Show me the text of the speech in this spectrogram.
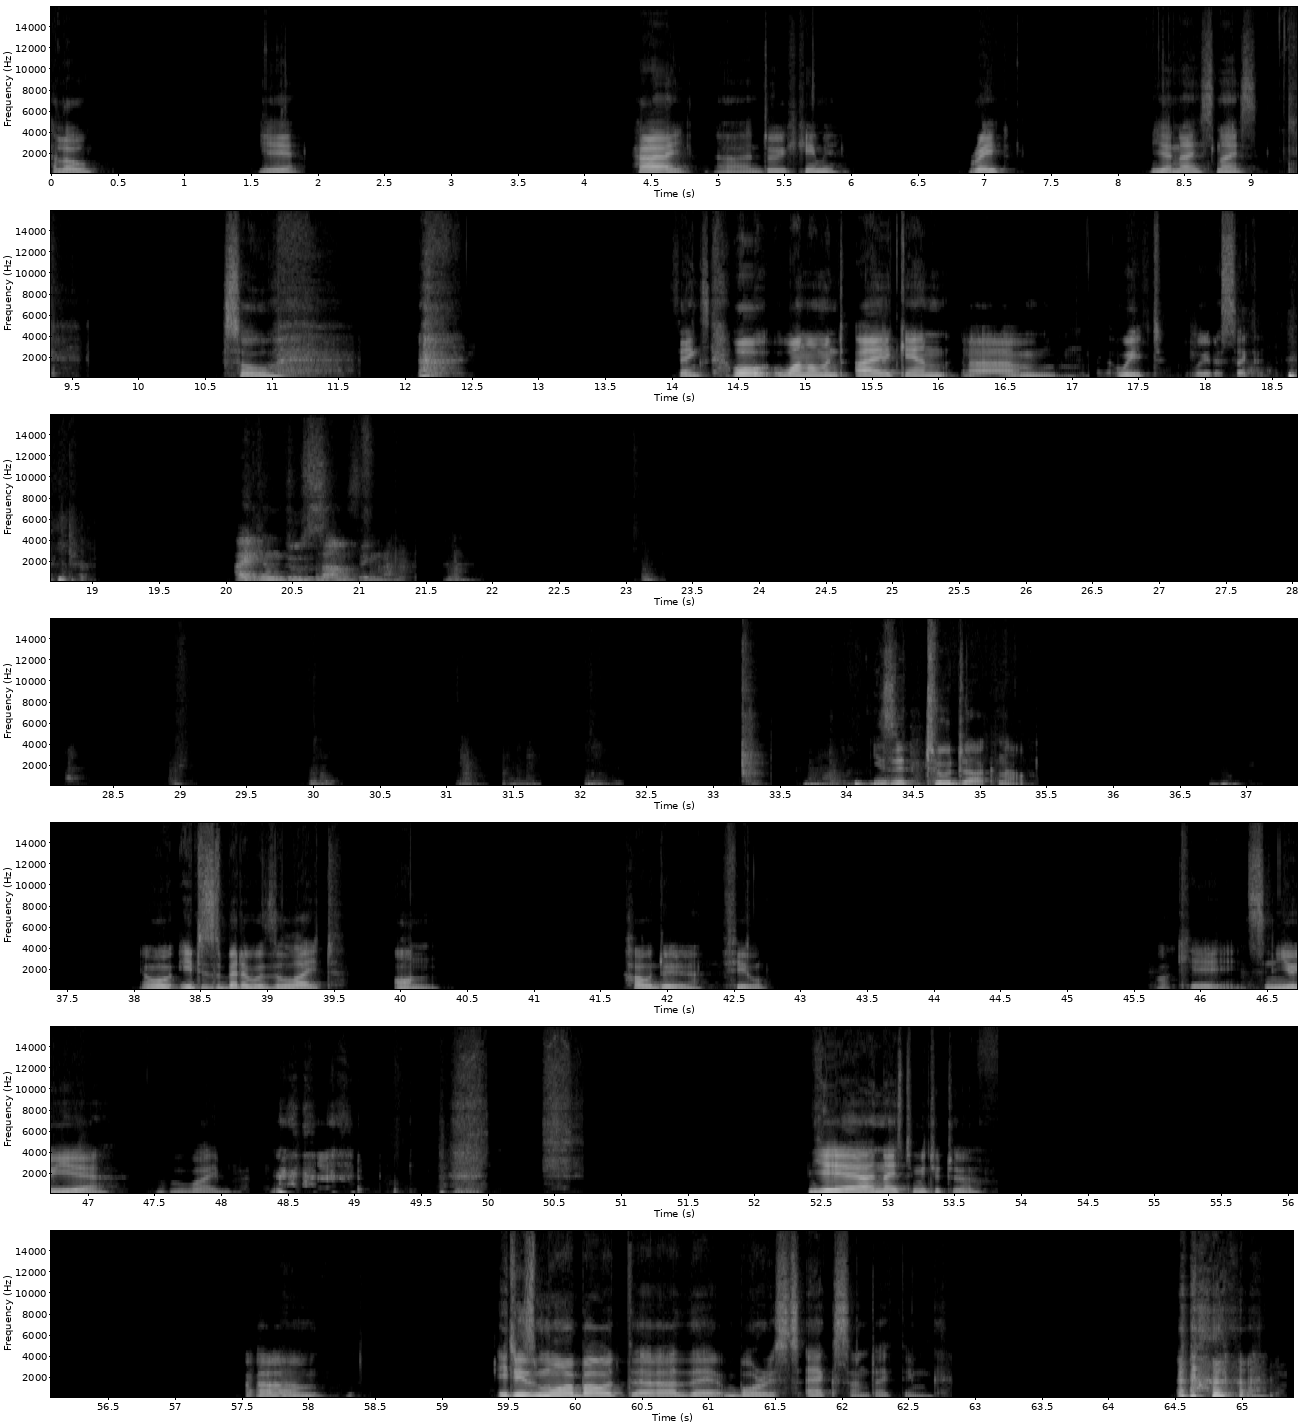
Hello. Yeah. Hi. Uh, do you hear me? Great. Yeah, nice, nice. So, thanks. Oh, one moment. I can um wait, wait a second. I can do something. Is it too dark now? Or it is better with the light on? How do you feel? Okay, it's New Year vibe. Yeah, nice to meet you too. Um, it is more about uh, the Boris accent, I think.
